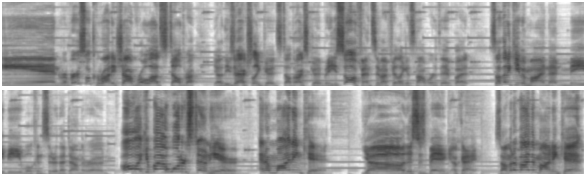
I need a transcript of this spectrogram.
And reversal, karate chop, rollout, stealth rock. Yo, these are actually good. Stealth rock's good, but he's so offensive, I feel like it's not worth it. But something to keep in mind that maybe we'll consider that down the road. Oh, I can buy a water stone here and a mining kit. Yo, this is big. Okay, so I'm gonna buy the mining kit,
